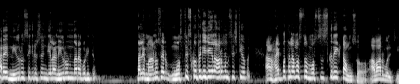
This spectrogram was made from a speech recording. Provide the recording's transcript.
আরে নিউরোসিক্রেশন যেগুলো নিউরন দ্বারা গঠিত। তাহলে মানুষের মস্তিষ্ক থেকে যেগুলো হরমোন সৃষ্টি হবে, আর হাইপোথ্যালামাস তো মস্তিষ্কের একটা অংশ। আবার বলছি,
